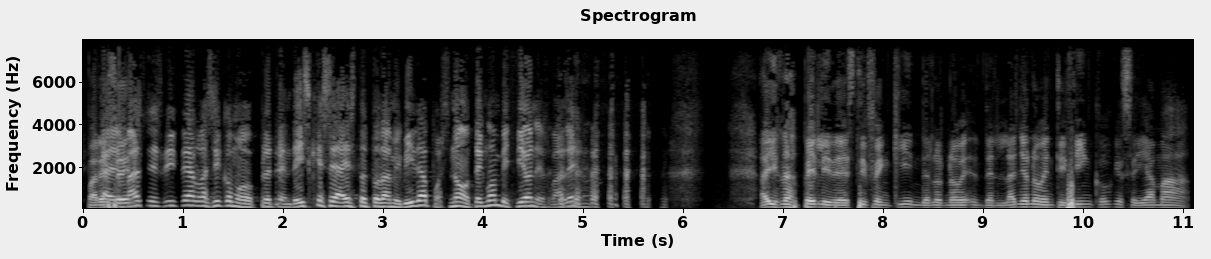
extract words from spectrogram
Que Parece, Además les dice algo así como, ¿pretendéis que sea esto toda mi vida? Pues no, tengo ambiciones, ¿vale? hay una peli de Stephen King de los nove- del año 95 que se llama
